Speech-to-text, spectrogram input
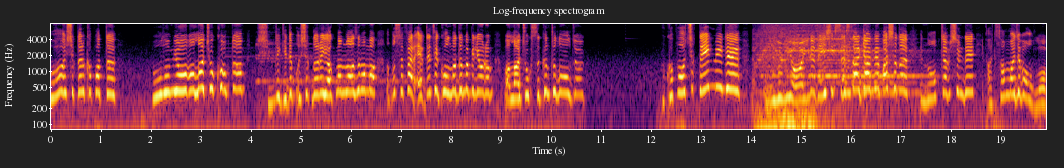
Oha ışıkları kapattı. Oğlum ya vallahi çok korktum. Şimdi gidip ışıkları yakmam lazım ama bu sefer evde tek olmadığımı biliyorum. Vallahi çok sıkıntılı olacak. Bu kapı açık değil miydi? Oğlum ya yine değişik sesler gelmeye başladı. E, ne yapacağım şimdi? Açsam mı acaba? Allah.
